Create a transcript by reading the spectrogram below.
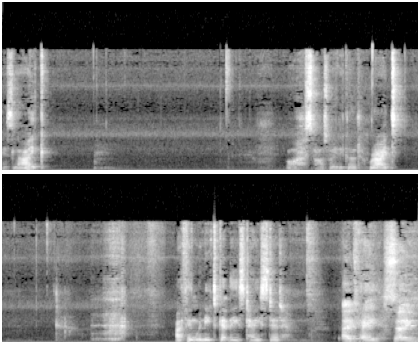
is like. Oh, it smells really good. Right, I think we need to get these tasted. Okay, so I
